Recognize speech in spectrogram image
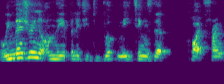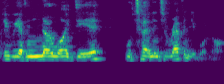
Are we measuring it on the ability to book meetings that, quite frankly, we have no idea will turn into revenue or not?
